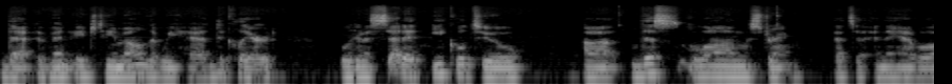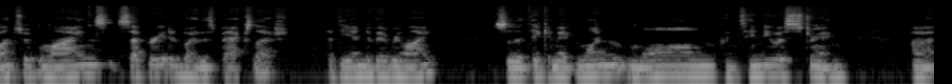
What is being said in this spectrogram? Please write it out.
that event HTML that we had declared. We're going to set it equal to uh, this long string. That's it. And they have a bunch of lines separated by this backslash at the end of every line so that they can make one long continuous string. Uh,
